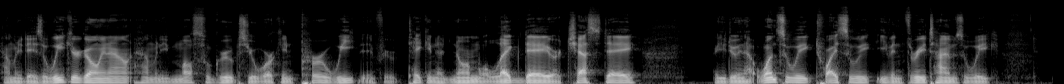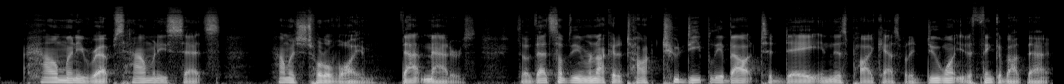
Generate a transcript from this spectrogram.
How many days a week you're going out, how many muscle groups you're working per week. If you're taking a normal leg day or chest day, are you doing that once a week, twice a week, even three times a week? How many reps, how many sets, how much total volume? That matters. So that's something we're not going to talk too deeply about today in this podcast, but I do want you to think about that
